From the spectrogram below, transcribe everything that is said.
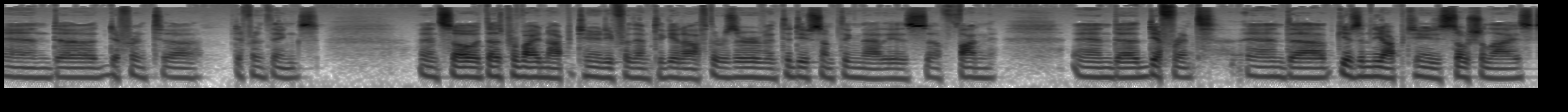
and uh, different uh, different things. And so it does provide an opportunity for them to get off the reserve and to do something that is uh, fun and different and gives them the opportunity to socialize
